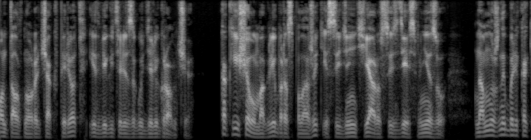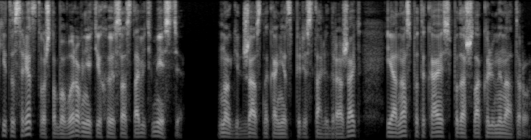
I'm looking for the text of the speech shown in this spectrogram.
Он толкнул рычаг вперед, и двигатели загудели громче. Как еще вы могли бы расположить и соединить ярусы здесь, внизу? Нам нужны были какие-то средства, чтобы выровнять их и составить вместе. Ноги Джаз наконец перестали дрожать, и она, спотыкаясь, подошла к иллюминатору.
